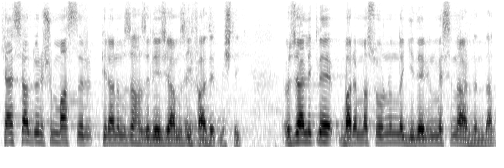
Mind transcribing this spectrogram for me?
kentsel dönüşüm master planımızı hazırlayacağımızı ifade etmiştik. Özellikle barınma sorununun da giderilmesinin ardından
